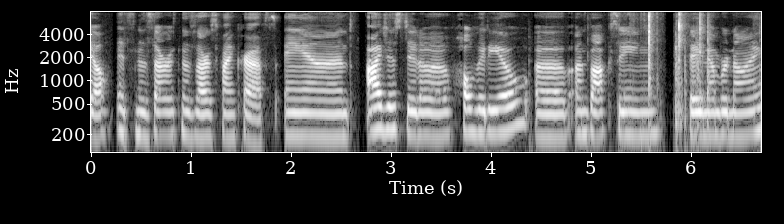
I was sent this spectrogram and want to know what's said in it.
y'all, it's Nazara with Nazara's Fine Crafts, and I just did a whole video of unboxing day number nine,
